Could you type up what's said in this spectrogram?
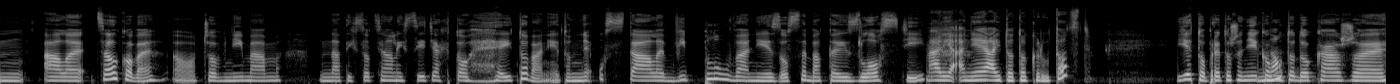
mm, ale celkové, čo vnímam na tých sociálnych sieťach to hejtovanie, to neustále vyplúvanie zo seba tej zlosti. Maria, a nie je aj toto krútosť? Je to, pretože niekomu no. to dokáže,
